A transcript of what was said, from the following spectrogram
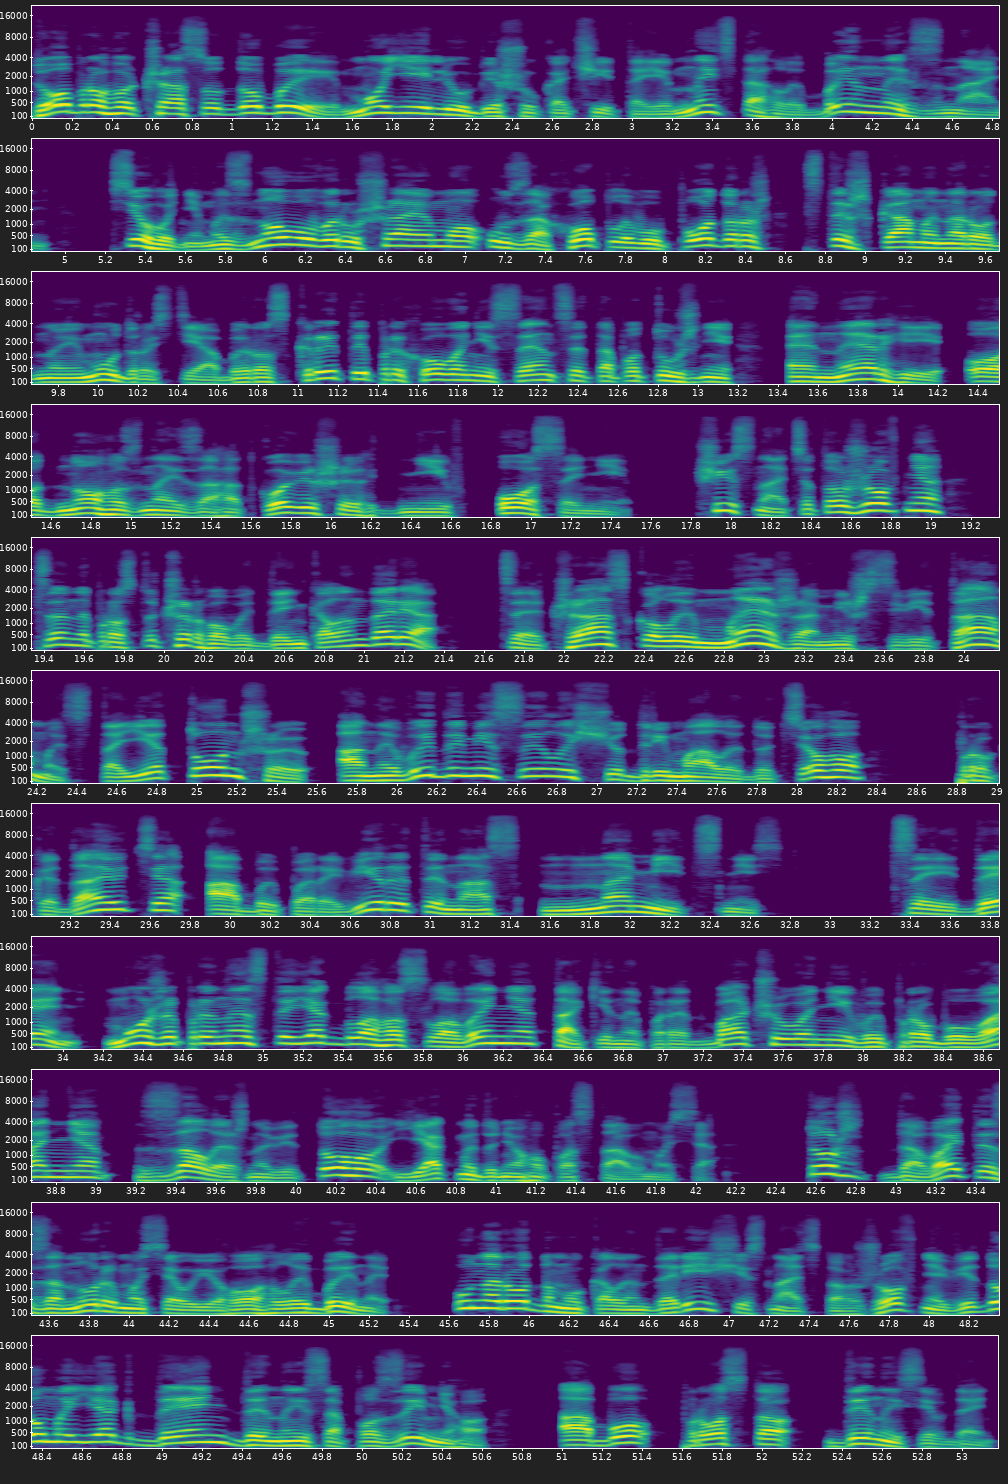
Доброго часу доби, мої любі шукачі таємниць та глибинних знань. Сьогодні ми знову вирушаємо у захопливу подорож стежками народної мудрості, аби розкрити приховані сенси та потужні енергії одного з найзагадковіших днів осені. 16 жовтня це не просто черговий день календаря, це час, коли межа між світами стає тоншою, а невидимі сили, що дрімали до цього, прокидаються, аби перевірити нас на міцність. Цей день може принести як благословення, так і непередбачувані випробування залежно від того, як ми до нього поставимося. Тож давайте зануримося у його глибини. У народному календарі 16 жовтня відомий як День Дениса Позимнього або просто Денисів день.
